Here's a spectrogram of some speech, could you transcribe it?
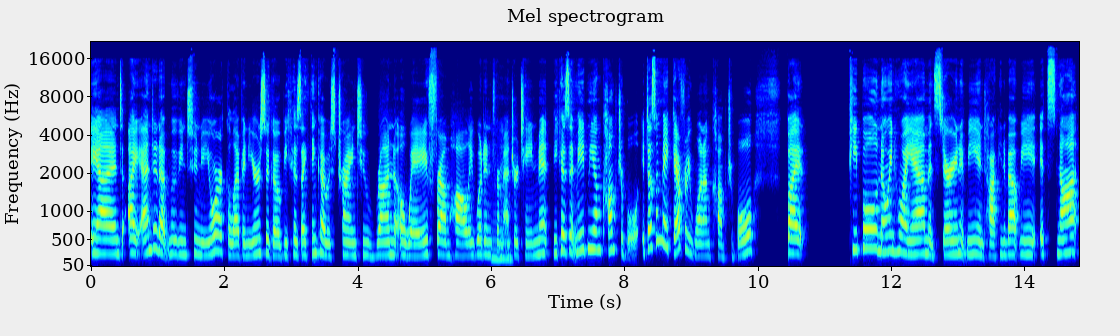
And I ended up moving to New York 11 years ago because I think I was trying to run away from Hollywood and from Mm. entertainment because it made me uncomfortable. It doesn't make everyone uncomfortable, but people knowing who I am and staring at me and talking about me, it's not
